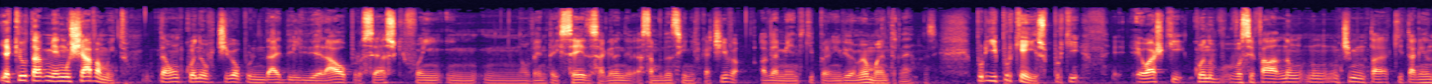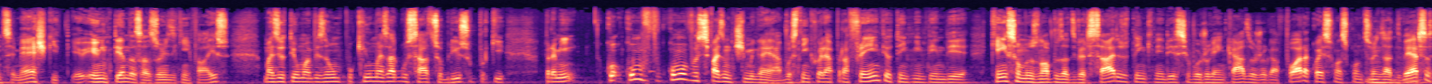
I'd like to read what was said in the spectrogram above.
E aquilo tá, me angustiava muito. Então, quando eu tive a oportunidade de liderar o processo, que foi em, em, em 96, essa, grande, essa mudança significativa, obviamente que para mim virou meu mantra, né? Assim, por, e por que isso? Porque eu acho que quando você fala, não, não, um time tá, que está ganhando se mexe, que eu, eu entendo as razões de quem fala isso, mas eu tenho uma visão um pouquinho mais aguçada sobre isso, porque para mim como, como você faz um time ganhar? Você tem que olhar para frente, eu tenho que entender quem são meus novos adversários, eu tenho que entender se eu vou jogar em casa ou jogar fora, quais são as condições uhum. adversas,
